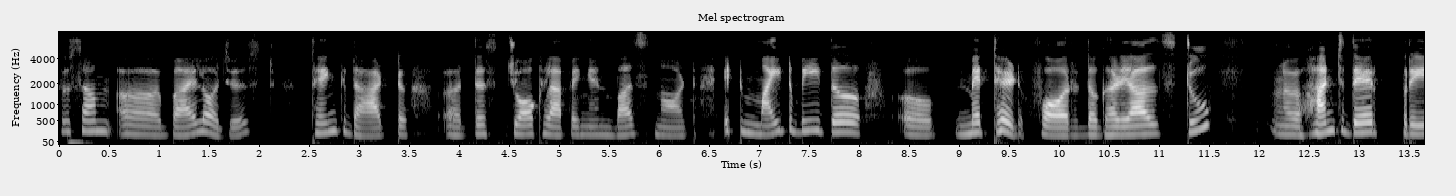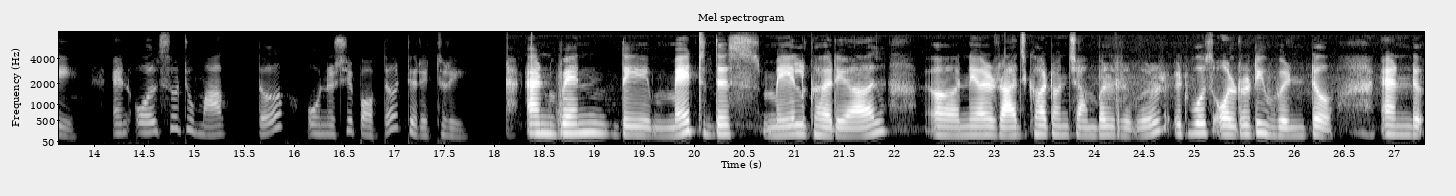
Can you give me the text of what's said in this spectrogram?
So some uh, biologists think that uh, this jaw clapping and buzz knot it might be the uh, method for the gharials to uh, hunt their prey and also to mark the ownership of the territory. And when they met this male gharial uh, near Rajghat on Chambal River, it was already winter, and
